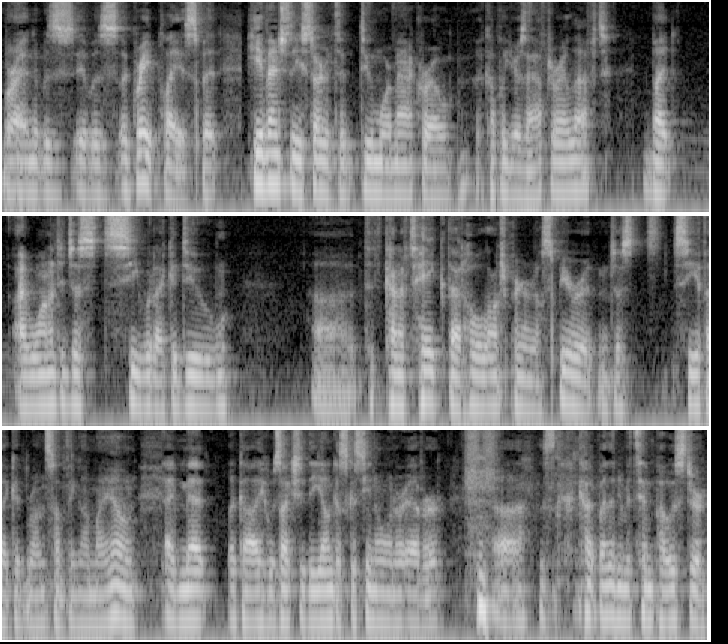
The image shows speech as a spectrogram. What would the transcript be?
Right. And it was it was a great place, but he eventually started to do more macro a couple years after I left. But I wanted to just see what I could do uh, to kind of take that whole entrepreneurial spirit and just see if I could run something on my own. I met a guy who was actually the youngest casino owner ever, uh, this guy by the name of Tim Poster.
